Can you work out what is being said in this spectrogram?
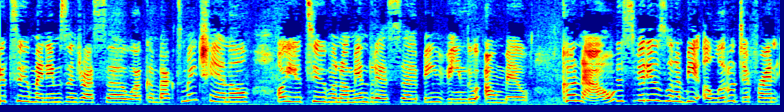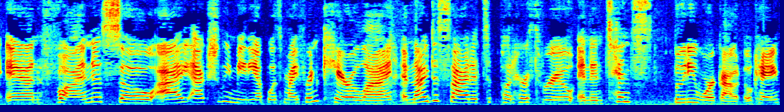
YouTube, my name is Andressa, welcome back to my channel. Oi YouTube, meu nome é Andressa, bem-vindo ao meu canal. This video is gonna be a little different and fun, so I actually meeting up with my friend Caroline and I decided to put her through an intense booty workout, okay?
